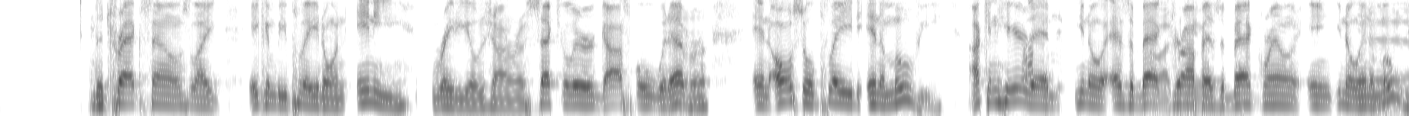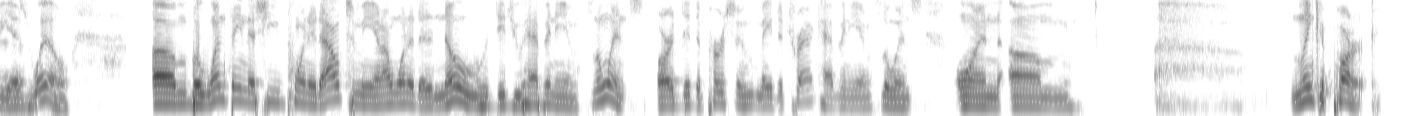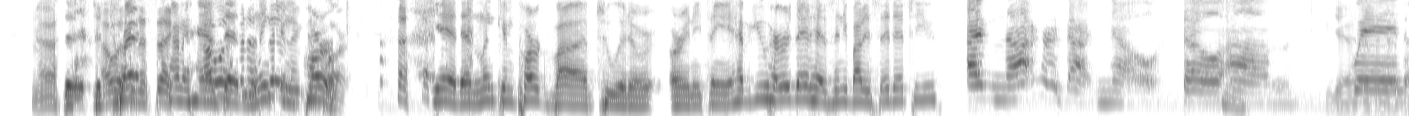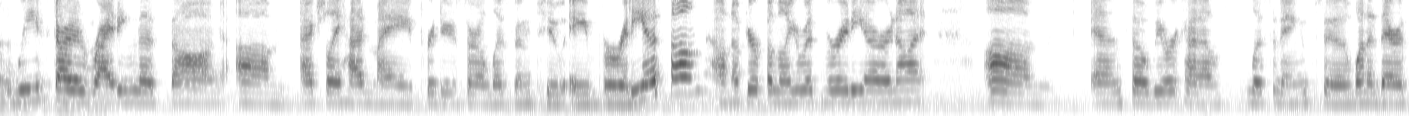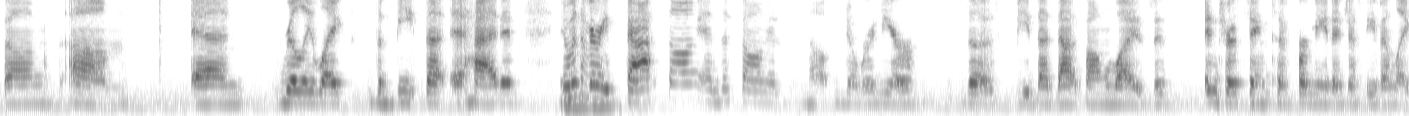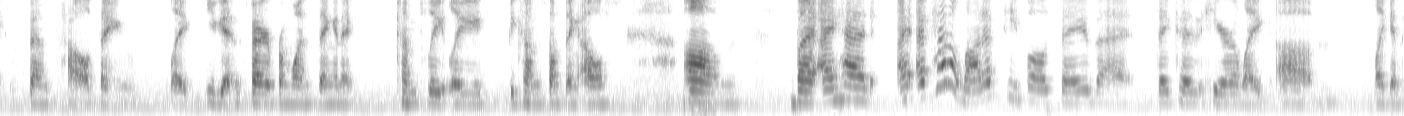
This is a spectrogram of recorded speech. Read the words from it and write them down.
the track sounds like it can be played on any radio genre, secular, gospel, whatever, and also played in a movie. I can hear Oh. that, you know, as a backdrop, hear it. as a background in, you know, in a movie as well. Um, but one thing that she pointed out to me, and I wanted to know, did you have any influence, or did the person who made the track have any influence on um Linkin Park? Yeah. The, the I was track kind of has that gonna Lincoln, Linkin Park, yeah, that Linkin Park vibe to it, or or anything. Have you heard that? Has anybody said that to you? I've not heard that. No. So, Hmm. um, Yeah. when definitely has that we started writing this song, um, I actually had my producer listen to a Veridia song. I don't know if you're familiar with Veridia or not. Um, and so we were kind of listening to one of their songs um, and really liked the beat that it had. And it was a very fast song, and this song is no, nowhere near the speed that that song was it's interesting to for me to just even like sense how things like you get inspired from one thing and it completely becomes something else. Um but i had I, i've had a lot of people say that they could hear like um like an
